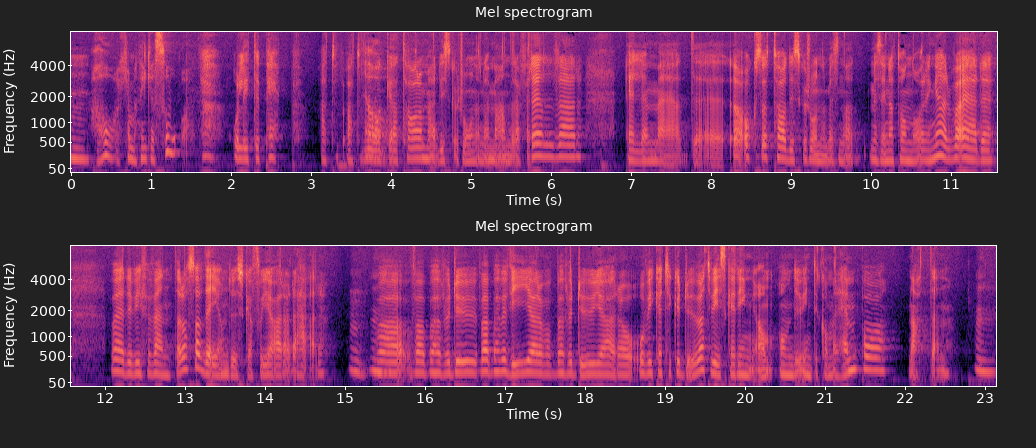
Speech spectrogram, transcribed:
Mm. Jaha, kan man tänka så? Och lite pepp. Att, att ja. våga ta de här diskussionerna med andra föräldrar eller med, eh, ja, också ta diskussioner med sina, med sina tonåringar. Vad är det vad är det vi förväntar oss av dig om du ska få göra det här? Mm. Vad, vad, behöver du, vad behöver vi göra? Vad behöver du göra? Och, och vilka tycker du att vi ska ringa om, om du inte kommer hem på natten? Mm.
